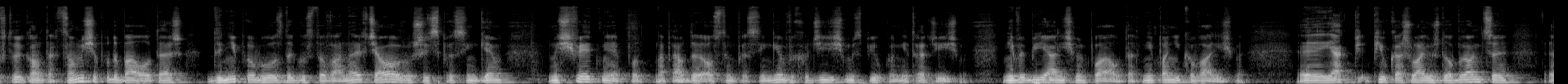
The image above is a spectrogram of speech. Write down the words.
w trójkątach. Co mi się podobało też, Dnipro było zdegustowane, chciało ruszyć z pressingiem. My świetnie, pod naprawdę ostrym pressingiem wychodziliśmy z piłką, nie traciliśmy, nie wybijaliśmy po autach, nie panikowaliśmy. E, Jak pi- piłka szła już do obrońcy e,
